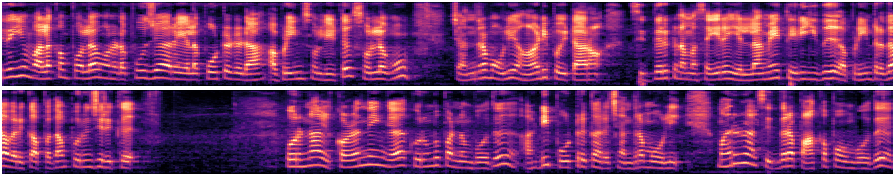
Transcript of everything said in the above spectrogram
இதையும் வழக்கம் போல் உன்னோட பூஜை அறையில் போட்டுடுடா அப்படின்னு சொல்லிட்டு சொல்லவும் சந்திரமௌலி ஆடி போயிட்டாராம். சித்தருக்கு நம்ம செய்கிற எல்லாமே தெரியுது அப்படின்றது அவருக்கு அப்போ தான் புரிஞ்சிருக்கு. ஒரு நாள் குழந்தைங்க குறும்பு பண்ணும்போது அடி போட்டிருக்காரு சந்திரமௌலி. மறுநாள் சித்தரை பார்க்க போகும்போது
